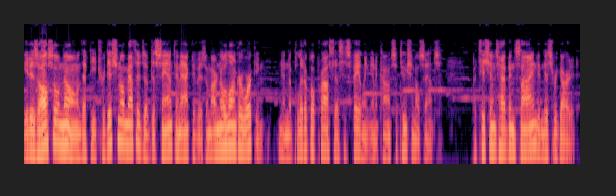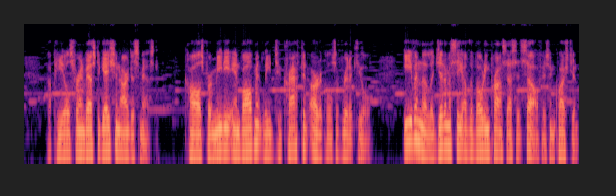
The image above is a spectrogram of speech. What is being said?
It is also known that the traditional methods of dissent and activism are no longer working, and the political process is failing in a constitutional sense. Petitions have been signed and disregarded. Appeals for investigation are dismissed. Calls for media involvement lead to crafted articles of ridicule. Even the legitimacy of the voting process itself is in question.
